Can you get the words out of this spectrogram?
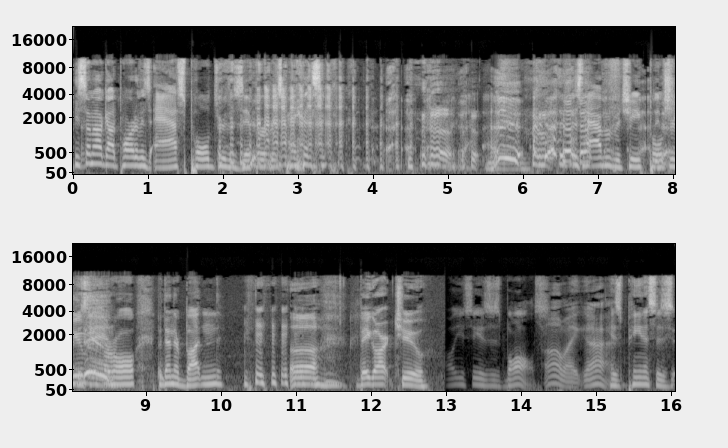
he somehow got part of his ass pulled through the zipper of his pants. There's just half of a cheek pulled through the zipper hole, but then they're buttoned. Big Art Chu. All you see is his balls. Oh my god. His penis is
